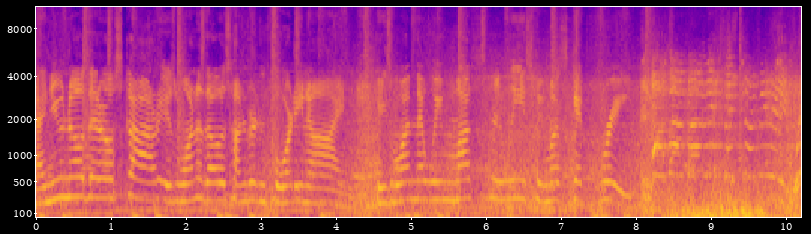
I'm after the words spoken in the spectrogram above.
And you know that Oscar is one of those 149. He's one that we must release, we must get free. We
